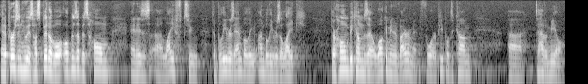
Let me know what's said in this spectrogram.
And a person who is hospitable opens up his home and his uh, life to, to believers and unbelievers alike. Their home becomes a welcoming environment for people to come uh, to have a meal,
